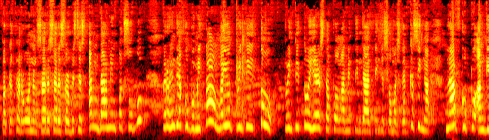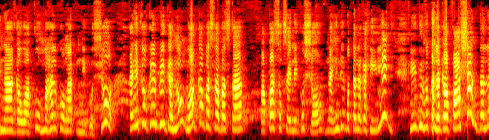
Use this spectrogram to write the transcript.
pagkakaroon ng sari-sari store business, ang daming pagsubok. Pero hindi ako bumitaw. Ngayon, 22. 22 years na po ang aming tindahan. Thank you so much, God. Kasi nga, love ko po ang ginagawa ko. Mahal ko ang aking negosyo. Kaya ikaw, kaibigan, no? Huwag ka basta-basta papasok sa negosyo na hindi mo talaga hilig, hindi mo talaga passion. Dala,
